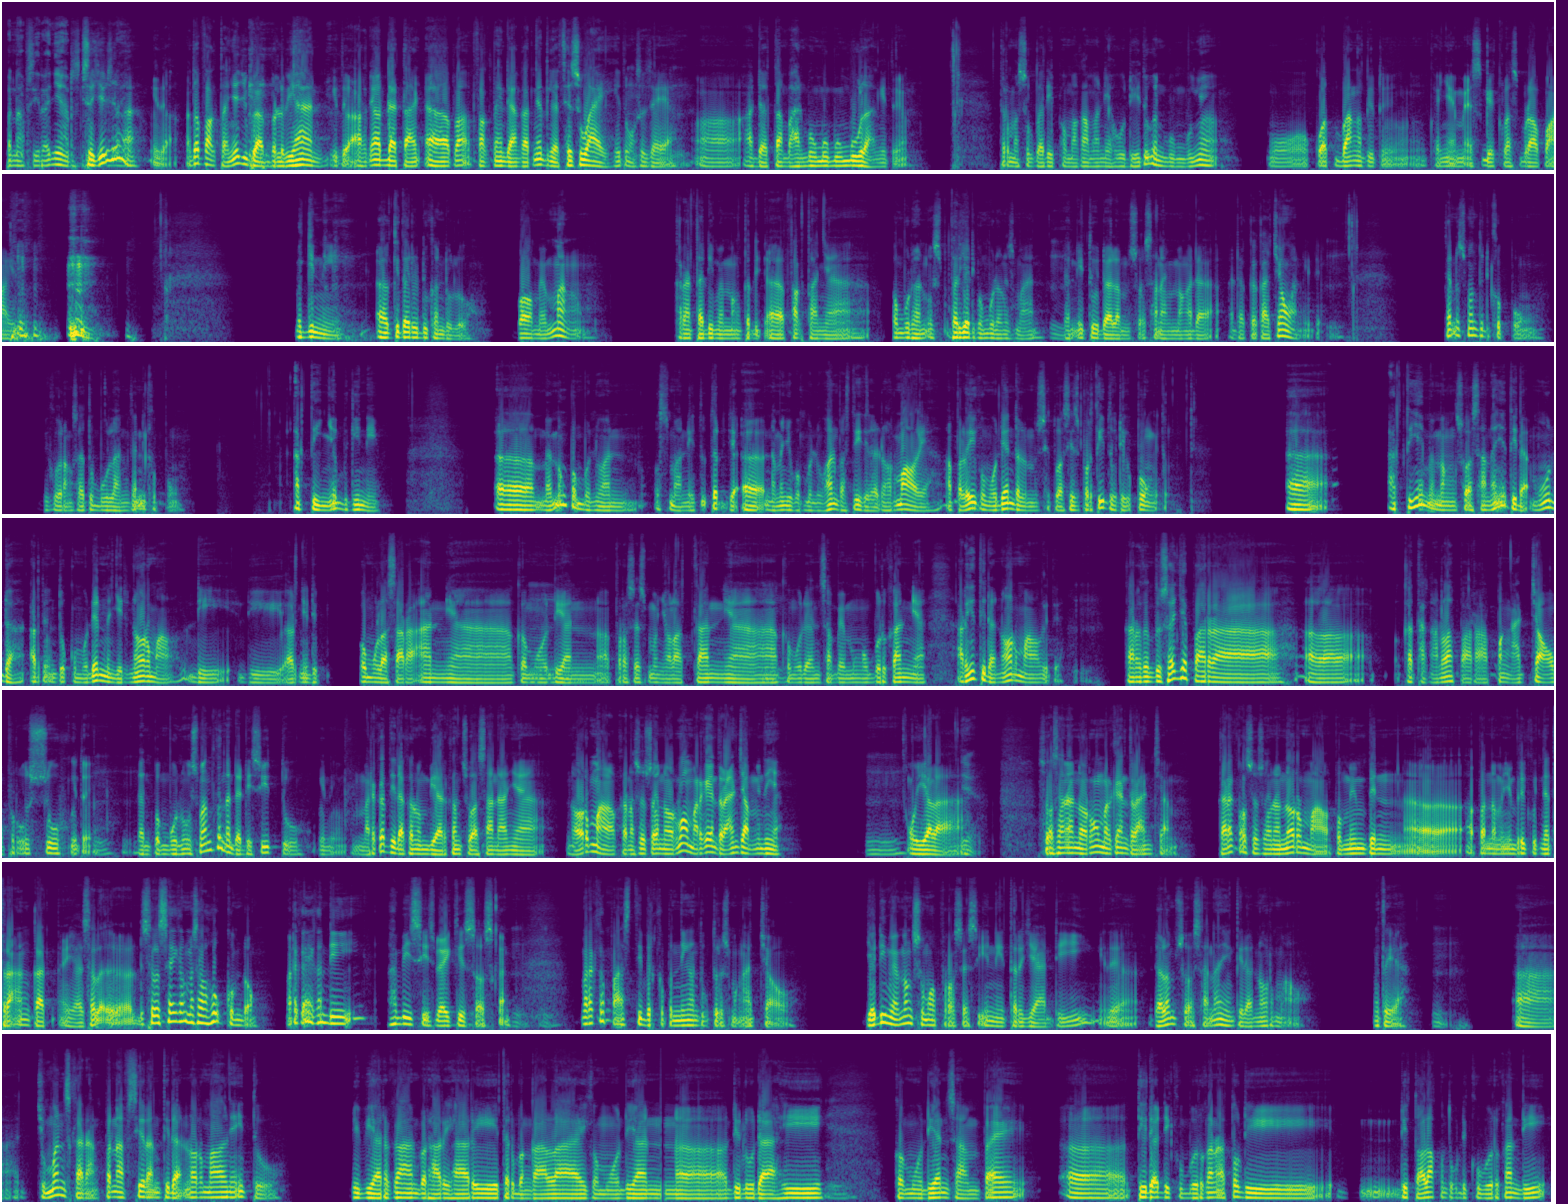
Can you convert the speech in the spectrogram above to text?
penafsirannya harus bisa jadi salah gitu. Atau faktanya juga berlebihan gitu. Artinya data eh, apa fakta yang diangkatnya tidak sesuai itu maksud saya. Eh, ada tambahan bumbu-bumbu lah gitu ya. Termasuk tadi pemakaman Yahudi itu kan bumbunya oh, kuat banget gitu. Kayaknya MSG kelas berapa gitu. Begini eh, kita dudukan dulu bahwa memang karena tadi memang ter- eh, faktanya pembunuhan terjadi pembunuhan Usman Hmm. dan itu dalam suasana memang ada ada kekacauan gitu. Hmm. Kan Usman itu dikepung. Kurang satu bulan kan dikepung. Artinya begini eh, memang pembunuhan Usman itu terja- eh, namanya pembunuhan pasti tidak normal ya. Apalagi kemudian dalam situasi seperti itu dikepung itu Eh, artinya memang suasananya tidak mudah. Artinya untuk kemudian menjadi normal di di artinya di pemulasaraannya kemudian eh, proses menyolatkannya Hmm. kemudian sampai menguburkannya artinya tidak normal gitu Hmm. Karena tentu saja para eh, katakanlah para pengacau perusuh gitu ya, Hmm. dan pembunuh Usman kan ada di situ gitu. Mereka tidak akan membiarkan suasananya normal karena suasana normal mereka yang terancam intinya. Hmm. Oh iyalah. Iya. Suasana normal mereka yang terancam. Karena kalau suasana normal pemimpin eh, apa namanya berikutnya terangkat, ya sel- diselesaikan masalah hukum dong. Mereka akan dihabisi sebagai kisos kan. Hmm. Mereka pasti berkepentingan untuk terus mengacau. Jadi memang semua proses ini terjadi gitu ya, dalam suasana yang tidak normal, gitu ya. Hmm. Ah, cuman sekarang penafsiran tidak normalnya itu dibiarkan berhari-hari terbengkalai, kemudian eh, diludahi, Hmm. kemudian sampai eh, tidak dikuburkan atau di, ditolak untuk dikuburkan di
